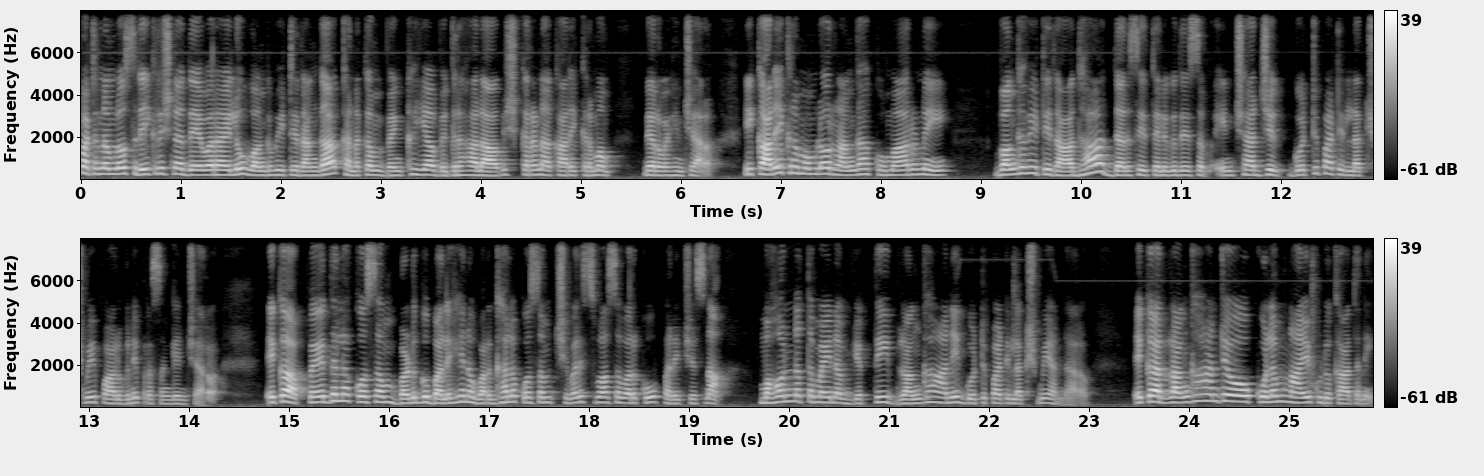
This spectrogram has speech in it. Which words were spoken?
పట్టణంలో శ్రీకృష్ణ దేవరాయలు వంగవీటి రంగ కనకం వెంకయ్య విగ్రహాల ఆవిష్కరణ కార్యక్రమం నిర్వహించారు. ఈ కార్యక్రమంలో రంగా కుమారుని వంగవీటి రాధ దర్శి తెలుగుదేశం ఇన్ఛార్జి గొట్టిపాటి లక్ష్మి పాల్గొని ప్రసంగించారు. ఇక పేదల కోసం బడుగు బలహీన వర్గాల కోసం చివరి శ్వాస వరకు పనిచేసిన మహోన్నతమైన వ్యక్తి రంగా అని గొట్టిపాటి లక్ష్మి అన్నారు. ఇక రంగా అంటే ఓ కులం నాయకుడు కాదని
